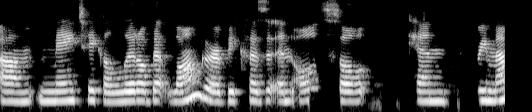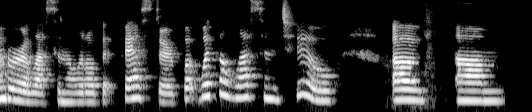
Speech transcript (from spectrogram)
um, may take a little bit longer because an old soul can remember a lesson a little bit faster but with a lesson too of um,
